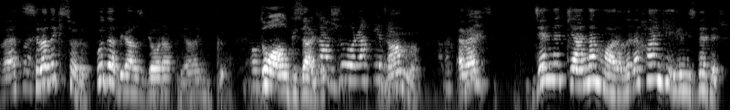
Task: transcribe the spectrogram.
Evet sıradaki soru. Bu da biraz coğrafya, g- doğal güzellik. Tamam coğrafya Tamam mı? Evet. Cennet cehennem mağaraları hangi ilimizdedir?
